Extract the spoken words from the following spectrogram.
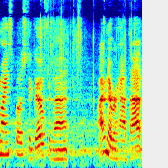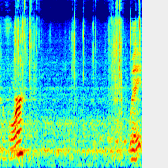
am I supposed to go for that? I've never had that before. Wait.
